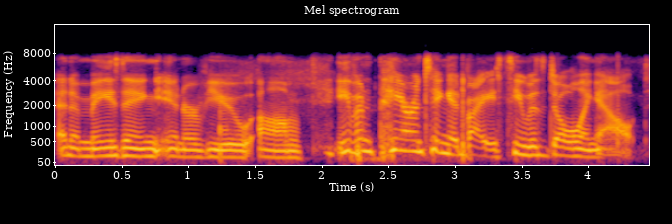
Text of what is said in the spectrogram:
an amazing interview. Um, even parenting advice he was doling out.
